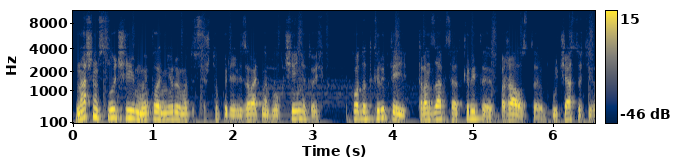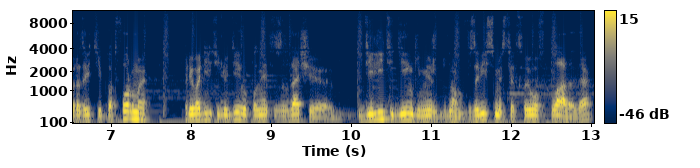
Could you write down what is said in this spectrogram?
В нашем случае мы планируем эту всю штуку реализовать на блокчейне, то есть код открытый, транзакции открытые, пожалуйста, участвуйте в развитии платформы, приводите людей, выполняйте задачи, делите деньги между нами в зависимости от своего вклада, да.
